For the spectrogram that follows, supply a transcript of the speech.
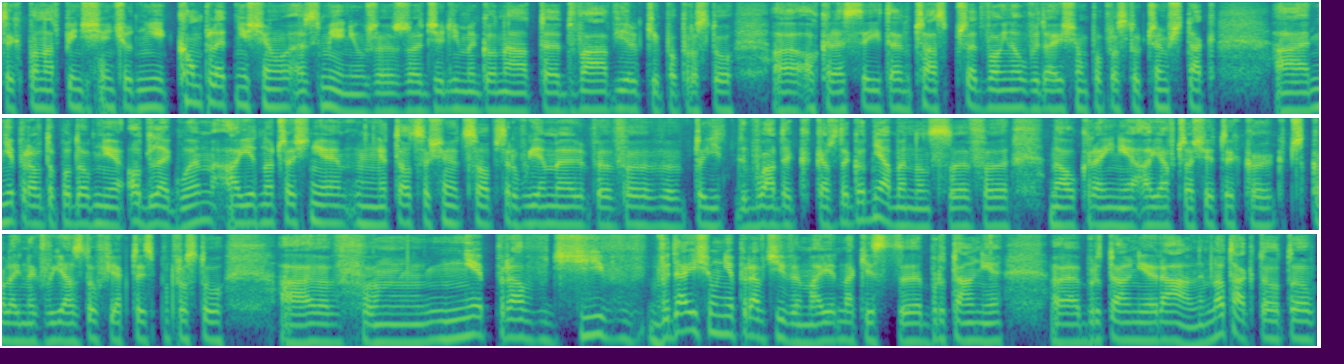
tych ponad 50 dni kompletnie się zmienił, że, że dzielimy go na te dwa wielkie po prostu okresy i ten czas przed wojną wydaje się po prostu czymś tak nieprawdopodobnie odległym, a jednocześnie mm, to, co, się, co obserwujemy w, w, w, Władek każdego dnia, będąc w, na Ukrainie, a ja w czasie tych kolejnych wyjazdów, jak to jest po prostu nieprawdziwy, wydaje się nieprawdziwym, a jednak jest e, brutalnie, e, brutalnie realnym. No tak, to, to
